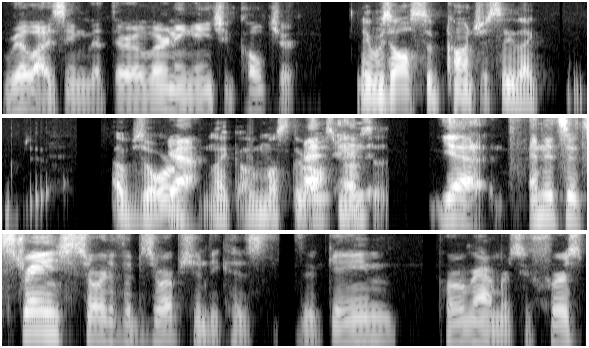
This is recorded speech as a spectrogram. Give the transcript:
realizing that they're learning ancient culture it was all subconsciously like absorbed Yeah. like almost through And- and- osmosis Yeah, and it's a strange sort of absorption because the game programmers who first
